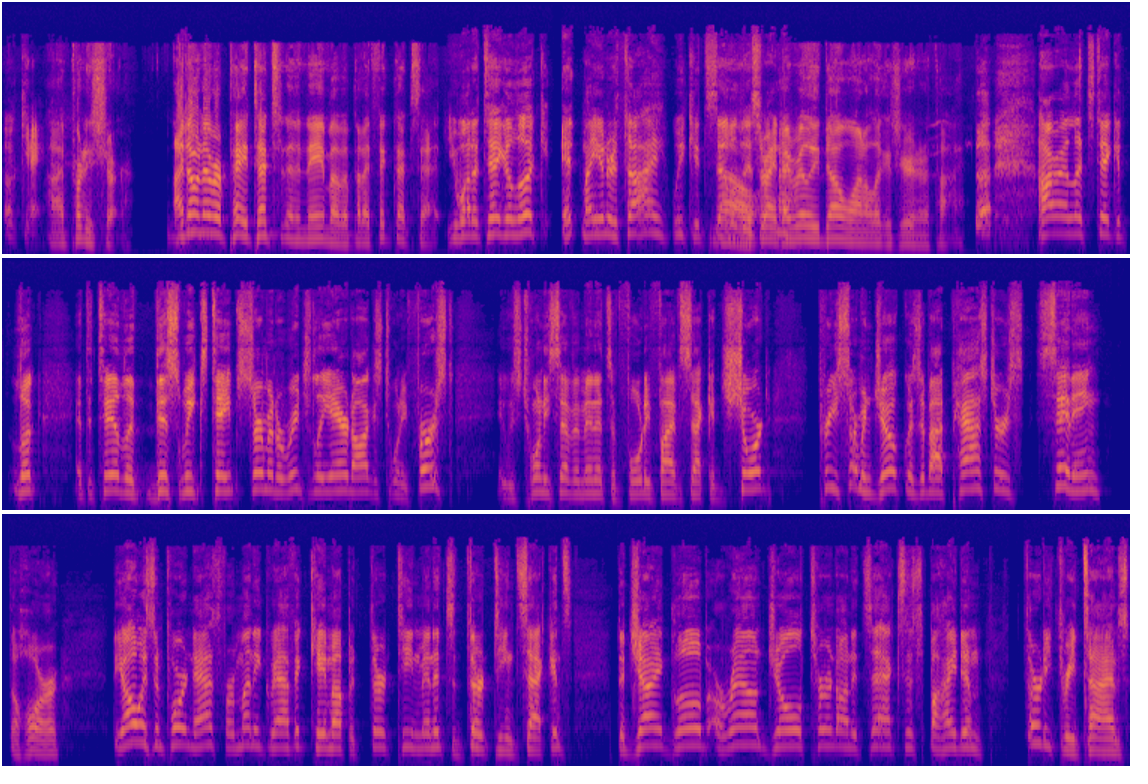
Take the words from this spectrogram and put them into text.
Okay. I'm pretty sure. I don't ever pay attention to the name of it, but I think that's it. You want to take a look at my inner thigh? We could settle No, this right now. I really don't want to look at your inner thigh. All right, let's take a look at the tail of this week's tape. Sermon originally aired August 21st. It was 27 minutes and 45 seconds short. Pre sermon joke was about pastors sinning, the horror. The always important ask for money graphic came up at 13 minutes and 13 seconds. The giant globe around Joel turned on its axis behind him 33 times.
